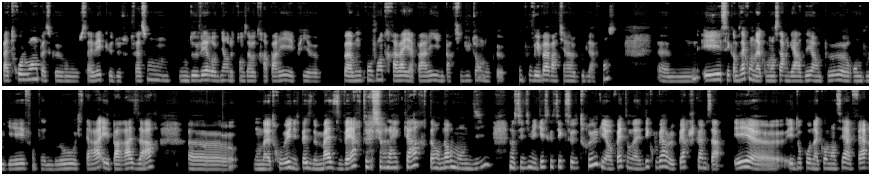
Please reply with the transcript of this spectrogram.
pas trop loin parce qu'on savait que de toute façon on devait revenir de temps à autre à Paris et puis bah, mon conjoint travaille à Paris une partie du temps, donc on ne pouvait pas partir à l'autre bout de la France. et c'est comme ça qu'on a commencé à regarder un peu Rambouillet, Fontainebleau, etc. Et par hasard, on a trouvé une espèce de masse verte sur la carte en Normandie. On s'est dit, mais qu'est-ce que c'est que ce truc? Et en fait, on a découvert le perche comme ça. Et, donc, on a commencé à faire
